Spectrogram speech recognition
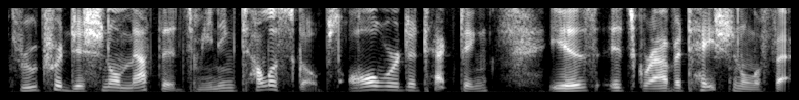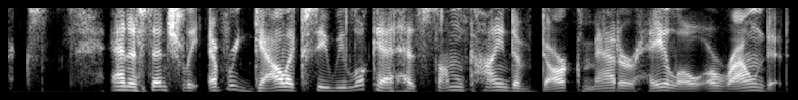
through traditional methods, meaning telescopes. All we're detecting is its gravitational effects. And essentially every galaxy we look at has some kind of dark matter halo around it.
